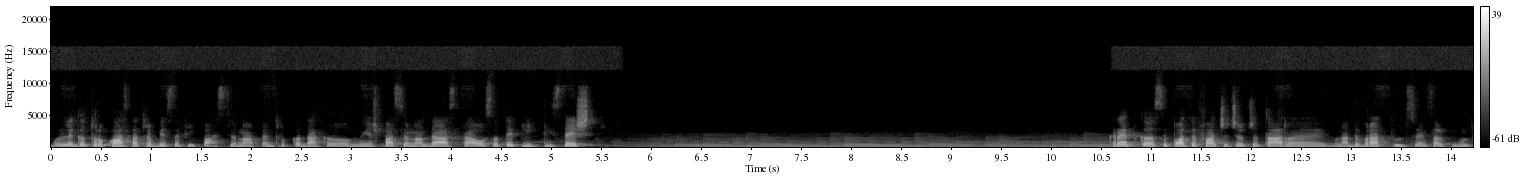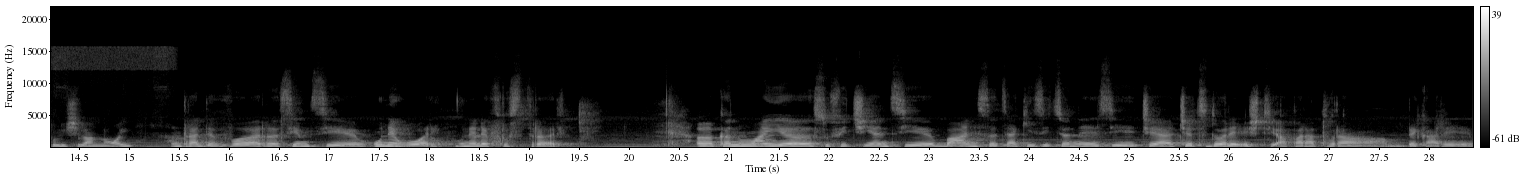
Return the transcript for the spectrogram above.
în legătură cu asta trebuie să fii pasionat, pentru că dacă nu ești pasionat de asta, o să te plictisești. Cred că se poate face cercetare în adevăratul sens al cuvântului și la noi, Într-adevăr, simți uneori unele frustrări uh, că nu ai uh, suficienți bani să-ți achiziționezi ceea ce îți dorești, aparatura pe care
